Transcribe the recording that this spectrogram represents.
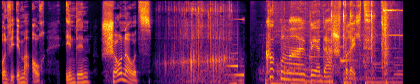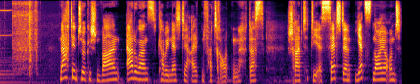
und wie immer auch in den Show Notes. Gucken mal, wer da spricht. Nach den türkischen Wahlen Erdogans Kabinett der alten Vertrauten. Das schreibt die SZ. Der jetzt neue und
